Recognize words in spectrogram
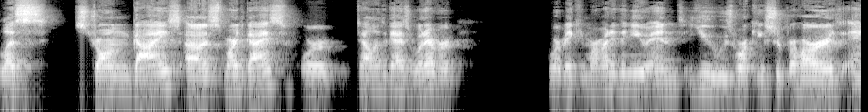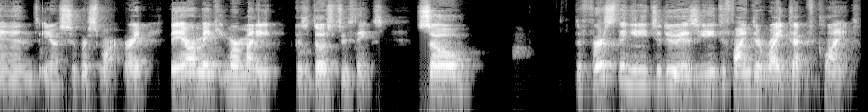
less strong guys, uh, smart guys, or talented guys, or whatever, who are making more money than you, and you who's working super hard and you know super smart, right? They are making more money because of those two things. So the first thing you need to do is you need to find the right type of client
